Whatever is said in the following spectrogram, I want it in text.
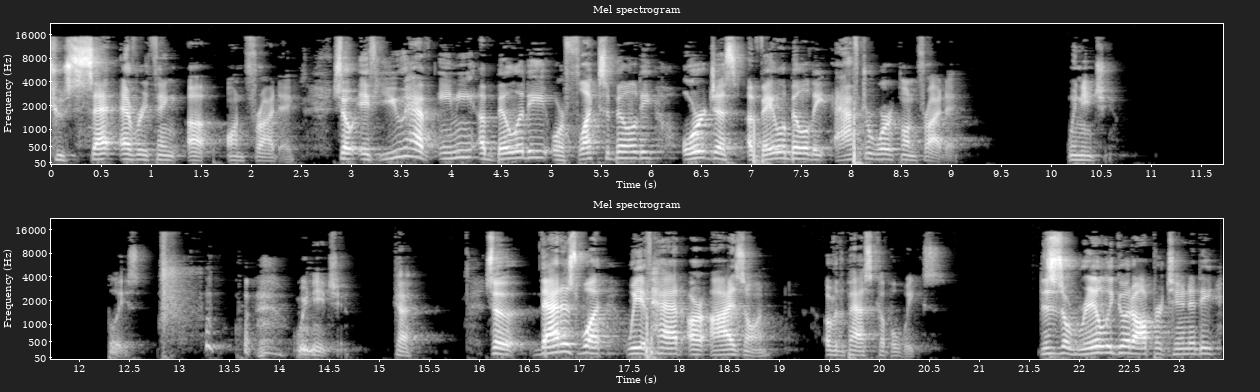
to set everything up on Friday. So if you have any ability or flexibility or just availability after work on Friday, we need you. Please. we need you. Okay. So that is what we have had our eyes on over the past couple weeks. This is a really good opportunity.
